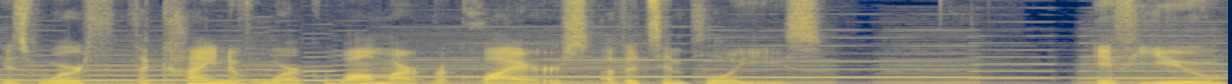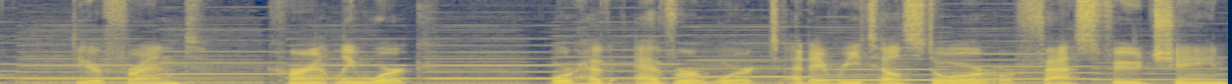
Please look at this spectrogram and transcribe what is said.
is worth the kind of work Walmart requires of its employees. If you, dear friend, currently work or have ever worked at a retail store or fast food chain,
